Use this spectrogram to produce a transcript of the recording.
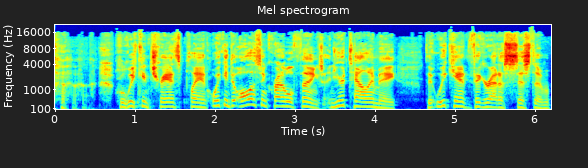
we can transplant, we can do all these incredible things. And you're telling me that we can't figure out a system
